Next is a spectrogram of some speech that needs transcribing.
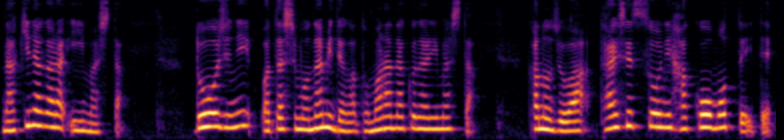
泣きながら言いました。同時に私も涙が止まらなくなりました。彼女は大切そうに箱を持っていて、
